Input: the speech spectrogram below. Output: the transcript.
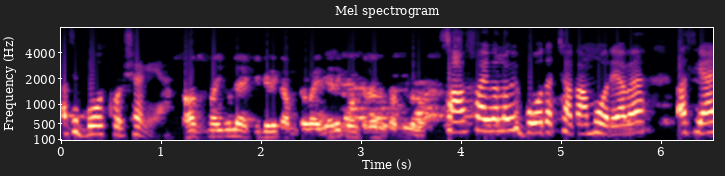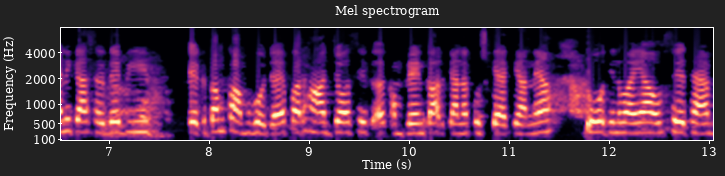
ਅਸੀਂ ਬਹੁਤ ਖੁਸ਼ ਹੈਗੇ ਹਾਂ। ਸਾਫ਼ ਸਫ਼ਾਈ ਨੂੰ ਲੈ ਕੇ ਜਿਹੜੇ ਕੰਮ ਕਰਵਾਏ ਜਾ ਰਹੇ ਨੂੰ ਕਾਫੀ ਵੱਲੋਂ ਸਾਫ਼ ਸਫ਼ਾਈ ਵੱਲੋਂ ਵੀ ਬਹੁਤ ਅੱਛਾ ਕੰਮ ਹੋ ਰਿਹਾ ਵਾ। ਅਸੀਂ ਇਹ ਨਹੀਂ ਕਹਿ ਸਕਦੇ ਵੀ ਇੱਕਦਮ ਕੰਮ ਹੋ ਜਾਏ ਪਰ ਹਾਂ ਜੋ ਅਸੀਂ ਕੰਪਲੇਨ ਕਰਕੇ ਆਨੇ ਕੁਝ ਕਹਿ ਕੇ ਆਨੇ ਆ ਦੋ ਦਿਨ ਵਾਇਆ ਉਸੇ ਟਾਈਮ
